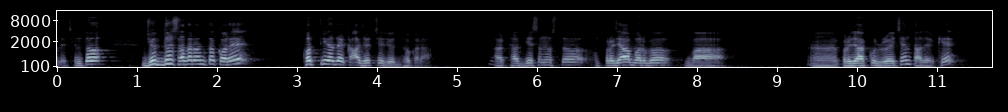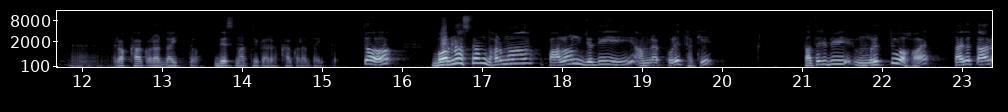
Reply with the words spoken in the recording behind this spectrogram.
বলেছেন। তো যুদ্ধ সাধারণত করে, ক্ষত্রিয়দের কাজ হচ্ছে যুদ্ধ করা। অর্থাৎ যে সমস্ত প্রজাবর্গ বা প্রজাকুল রয়েছেন, তাদেরকে রক্ষা করার দায়িত্ব, দেশ মাতৃকা রক্ষা করার দায়িত্ব। তো বর্ণাশ্রম ধর্ম পালন যদি আমরা করে থাকি তাতে যদি মৃত্যু হয়, তাহলে তার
